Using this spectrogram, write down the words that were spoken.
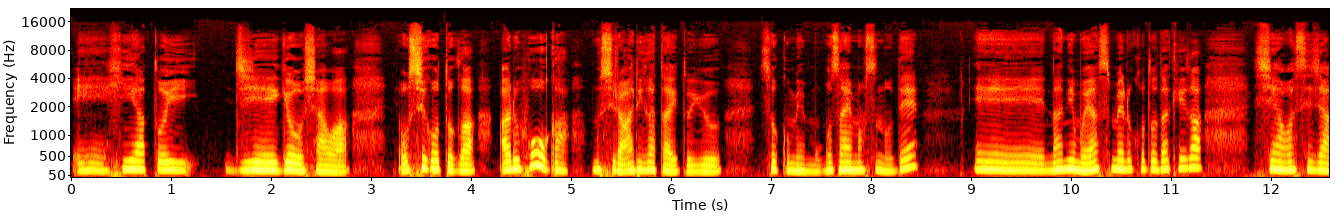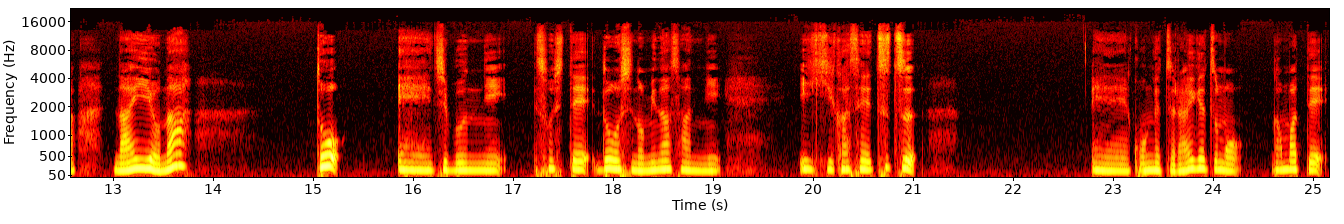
えー、日雇い自営業者は、お仕事がある方がむしろありがたいという側面もございますので、えー、何も休めることだけが幸せじゃないよな、と、えー、自分に、そして同志の皆さんに言い聞かせつつ、えー、今月来月も頑張って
